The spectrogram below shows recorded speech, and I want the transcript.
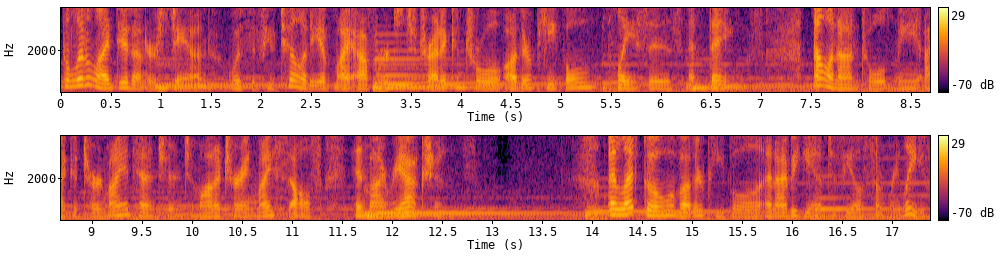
The little I did understand was the futility of my efforts to try to control other people, places, and things. Al Anon told me I could turn my attention to monitoring myself and my reactions. I let go of other people and I began to feel some relief.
